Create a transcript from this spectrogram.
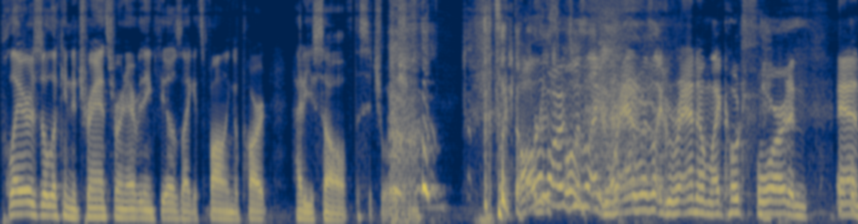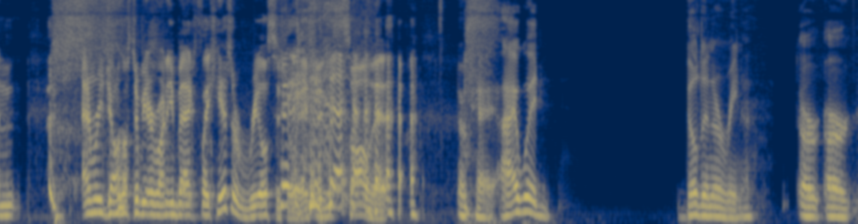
Players are looking to transfer, and everything feels like it's falling apart. How do you solve the situation? it's like the All of ours one. was like ran was like random, like Coach Ford and and Emory Jones wants to be a running back. It's like here's a real situation. Solve it. Okay, I would build an arena or or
